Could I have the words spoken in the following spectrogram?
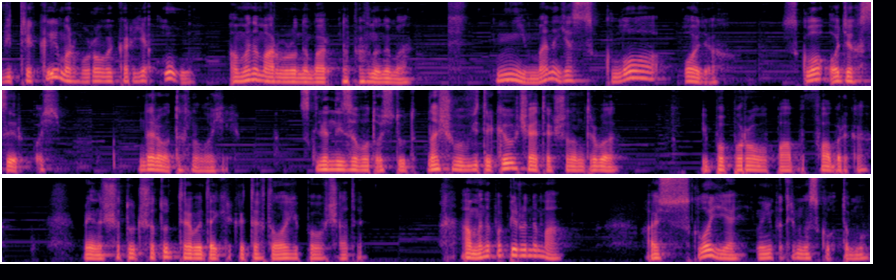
вітряки, мармуровий кар'єр. У, а в мене мармуру нема, напевно, нема. Ні, в мене є скло, одяг. Скло, одяг, сир. Ось. Дерево технологій. Скляний завод ось тут. Нащо ви вітряки вивчаєте, якщо нам треба і паперова фабрика? Блін, що тут, що тут треба декілька технологій повивчати. А, в мене папіру нема. А ось скло є, і мені потрібно скло тому.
